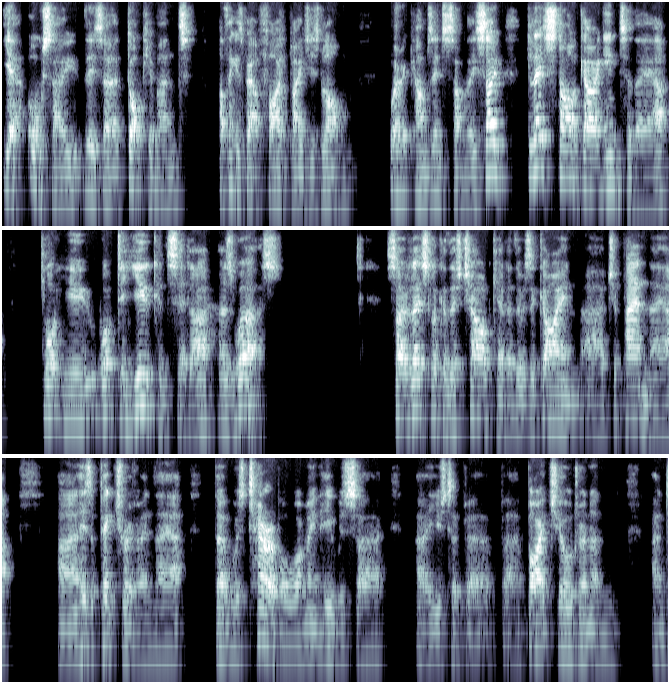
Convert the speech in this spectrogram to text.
yeah, also there's a document, I think it's about five pages long, where it comes into some of these. So let's start going into there what you what do you consider as worse? So let's look at this child killer. There was a guy in uh, Japan there. Uh, here's a picture of him there that was terrible. I mean, he was uh, uh used to uh, uh, bite children and and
